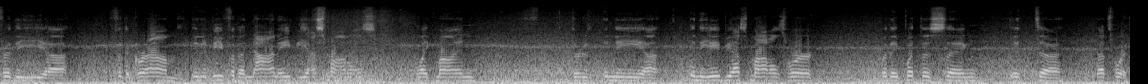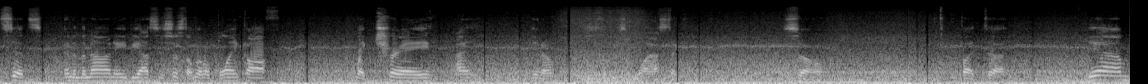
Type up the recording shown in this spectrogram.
for the uh, for the Grom. It'd be for the non-ABS models like mine. There's in the uh, in the ABS models where where they put this thing it uh, that's where it sits, and in the non-ABS, it's just a little blank off like tray. I, you know, just a piece of plastic. So, but uh, yeah, I'm,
